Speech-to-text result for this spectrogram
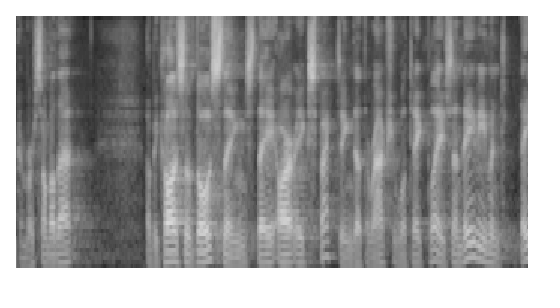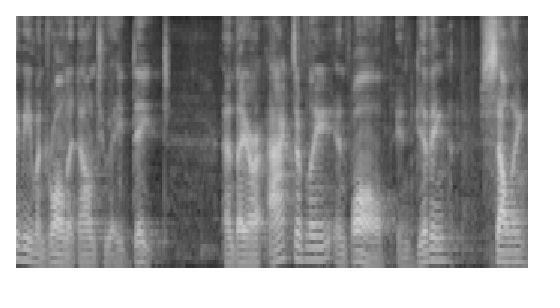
Remember some of that? Uh, because of those things, they are expecting that the rapture will take place. And they've even, they've even drawn it down to a date and they are actively involved in giving, selling,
